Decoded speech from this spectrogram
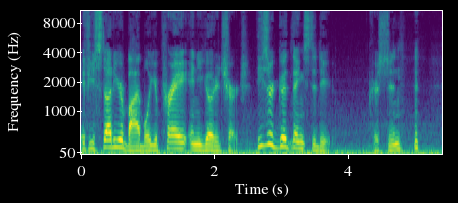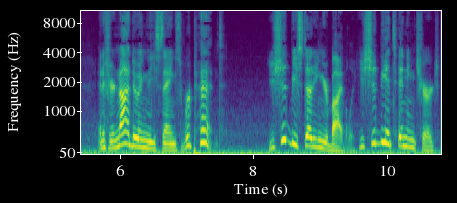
if you study your Bible, you pray, and you go to church. These are good things to do, Christian. and if you're not doing these things, repent. You should be studying your Bible. You should be attending church.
